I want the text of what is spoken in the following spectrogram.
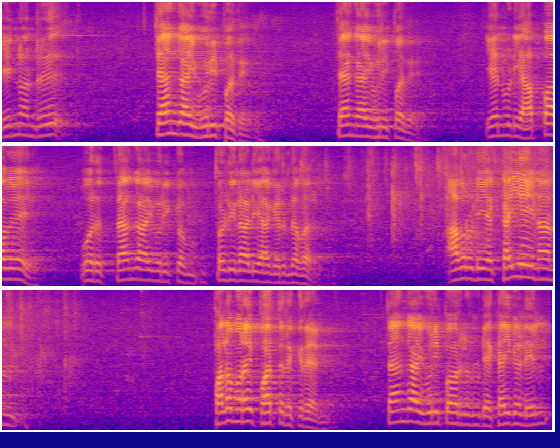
இன்னொன்று தேங்காய் உரிப்பது தேங்காய் உரிப்பது. என்னுடைய அப்பாவே ஒரு தேங்காய் உரிக்கும் தொழிலாளியாக இருந்தவர். அவருடைய கையை நான் பலமுறை பார்த்திருக்கிறேன். தேங்காய் உரிப்பவர்களுடைய கைகளில்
